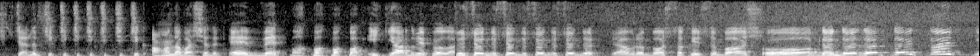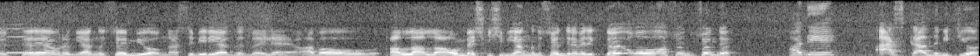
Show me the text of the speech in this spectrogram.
Çık canım çık çık çık çık çık çık çık. Aha da başladık. Evet bak bak bak bak ilk yardım yapıyorlar. Sö- Söndür söndür söndür söndür. Yavrum boş sakıyorsun boş. Hop dön dön dön dön dön. Götsene yavrum yangın sönmüyor. Nasıl bir yangın böyle? Abo. Allah Allah 15 kişi bir yangını söndüremedik. Dön. Oha söndü söndü. Hadi. Az kaldı bitiyor.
